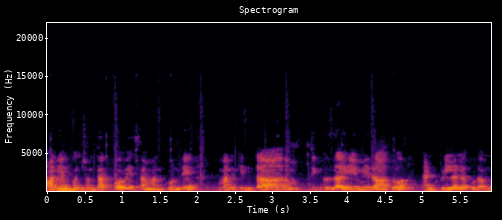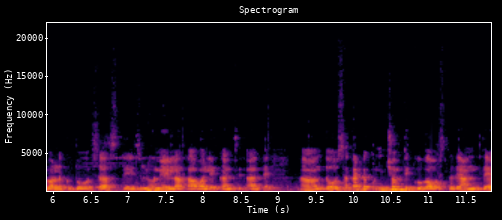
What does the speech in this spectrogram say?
ఆనియన్ కొంచెం తక్కువ వేసామనుకోండి మనకి ఇంత థిక్గా ఏమీ రాదు. అండ్ పిల్లలకు కూడా వాళ్ళకు దోశ స్టేజ్లోనే ఎలా కావాలి కన్సి అంటే దోశ కంటే కొంచెం తిక్కుగా వస్తుంది అంతే.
